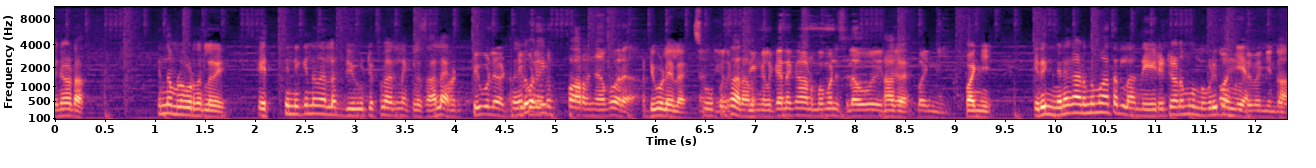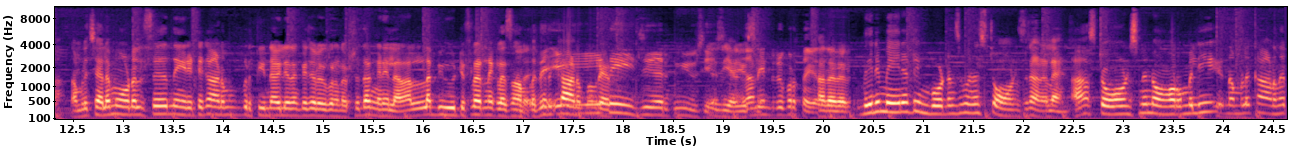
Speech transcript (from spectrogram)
വിനോട്ടാ ഇന്ന് നമ്മൾ കൊടുത്തിട്ടുള്ളത് എത്തിനിക്കിന്റെ നല്ല ബ്യൂട്ടിഫുൾ ആയ നെക്ലസ് അല്ലെ? അടിപൊളി അടിപൊളി പറഞ്ഞാ പോരാ. അടിപൊളിയല്ലേ? സൂപ്പർ സാധനം. നിങ്ങൾക്ക് തന്നെ കാണുമ്പോ മനസ്സിലാവും ഭംഗി. ഇത് ഇങ്ങനെ കാണുന്നത് മാത്രമല്ല നേരിട്ട് കാണുമ്പോൾ ഒന്നും കൂടി നമ്മൾ ചില മോഡൽസ് നേരിട്ട് കാണുമ്പോൾ വൃത്തി ഉണ്ടാവില്ല എന്നൊക്കെ ചിലവ് പറയുന്നത് പക്ഷെ ഇത് അങ്ങനെയല്ല നല്ല ബ്യൂട്ടിഫുൾ നെക്ലസ് കാണുമ്പോൾ ഇതിന് മെയിൻ ആയിട്ട് ഇമ്പോർട്ടൻസ് വരുന്നത് സ്റ്റോൺസിനാണ് അല്ലെ? ആ സ്റ്റോൺസിന് നോർമലി നമ്മൾ കാണുന്ന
